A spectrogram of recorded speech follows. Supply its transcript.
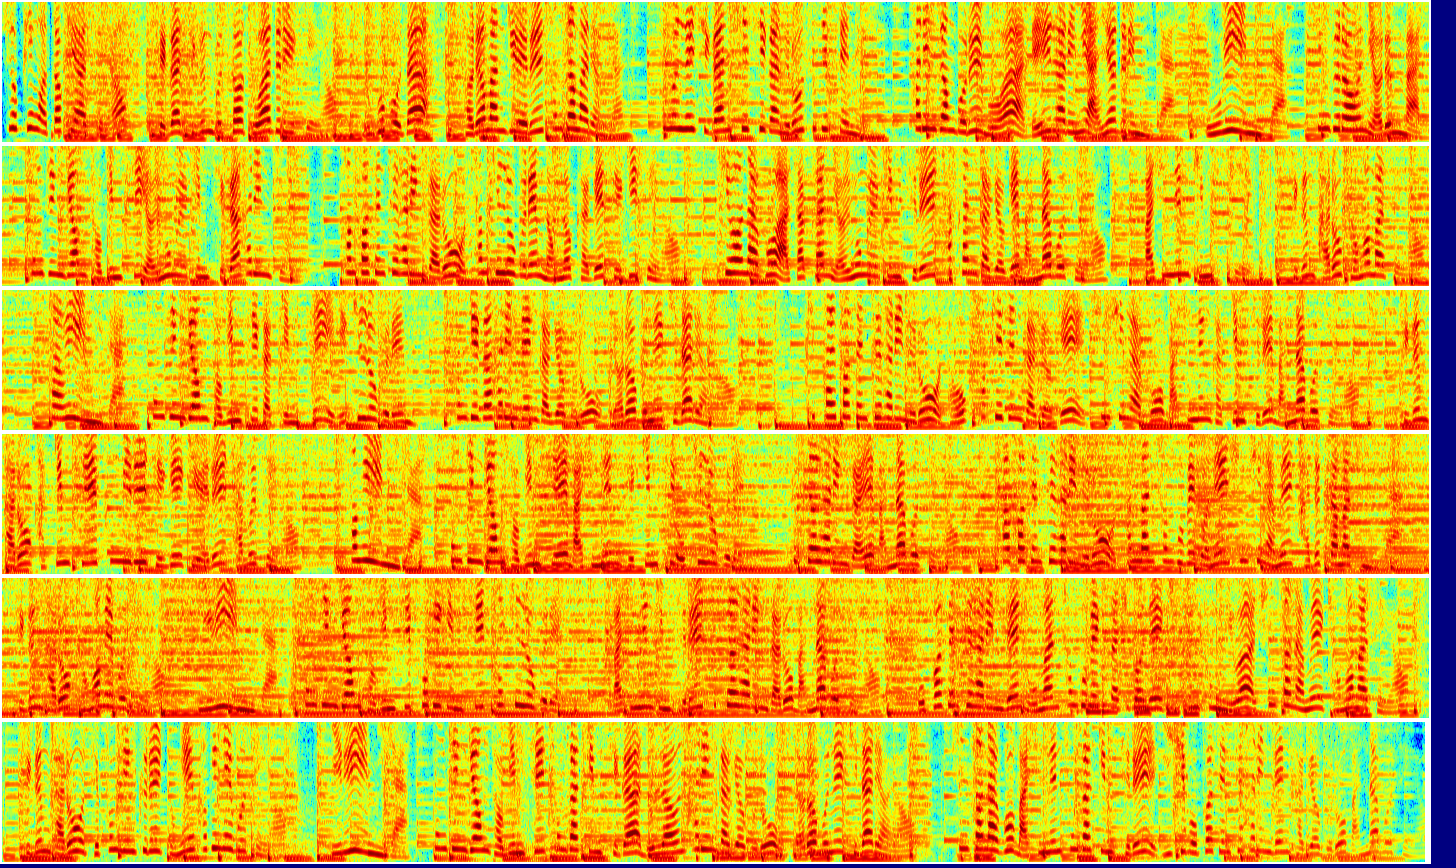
쇼핑 어떻게 하세요? 제가 지금부터 도와드릴게요. 누구보다 저렴한 기회를 선점하려면 24시간 실시간으로 수집되는 할인 정보를 모아 내일 할인이 알려드립니다. 5위입니다. 싱그러운 여름맛 홍진경 더김치 열무물김치가 할인 중 3% 할인가로 3kg 넉넉하게 즐기세요. 시원하고 아삭한 열무물김치를 착한 가격에 만나보세요. 맛있는 김치 지금 바로 경험하세요. 4위입니다. 홍진경 더김치 갓김치 1kg 한 개가 할인된 가격으로 여러분을 기다려요. 18% 할인으로 더욱 착해진 가격에 싱싱하고 맛있는 갓김치를 만나보세요. 지금 바로 갓김치의 풍미를 즐길 기회를 잡으세요. 3위입니다. 홍진경 더김치의 맛있는 백김치 5kg 특별 할인가에 만나보세요. 4% 할인으로 31,900원의 싱싱함을 가득 담았습니다. 지금 바로 경험해보세요. 2위입니다. 홍진경 더김치 포기김치 8kg 맛있는 김치를 특별 할인가로 만나보세요. 5% 할인된 51,940원의 깊은 풍미와 신선함을 경험하세요. 지금 바로 제품 링크를 통해 확인해보세요. 1위입니다. 홍진경 더김치 총각김치가 놀라운 할인 가격으로 여러분을 기다려요. 신선하고 맛있는 총각김치를 25% 할인된 가격으로 만나보세요.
